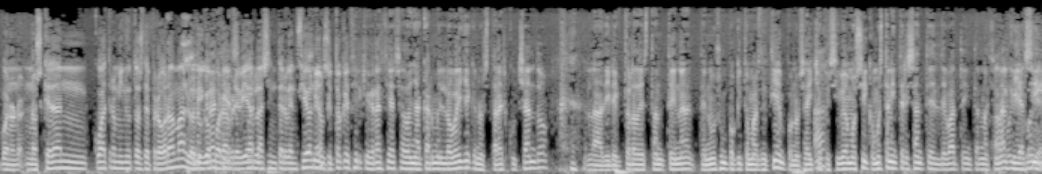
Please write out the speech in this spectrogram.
Bueno, no- nos quedan cuatro minutos de programa, lo Bueno, digo por gracias. abreviar Bueno, las Sí, intervenciones. aunque tengo que decir que gracias a doña Carmen Lobelle, que nos estará escuchando, la directora de esta antena, tenemos un poquito más de tiempo. Nos ha dicho Ah. que si vemos, sí, como es tan interesante el debate internacional, Ah, que ya bien,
